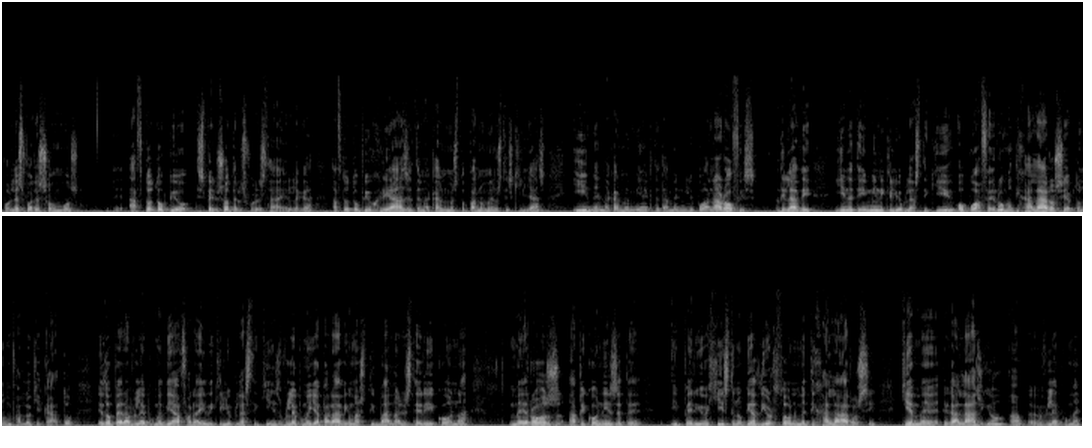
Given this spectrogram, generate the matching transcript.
Πολλές φορές όμως αυτό το οποίο, τις περισσότερες φορές θα έλεγα, αυτό το οποίο χρειάζεται να κάνουμε στο πάνω μέρος της κοιλιάς είναι να κάνουμε μια εκτεταμένη λιποαναρρόφηση. Δηλαδή γίνεται η μήνυ κοιλιοπλαστική όπου αφαιρούμε τη χαλάρωση από τον ομφαλό και κάτω. Εδώ πέρα βλέπουμε διάφορα είδη κοιλιοπλαστικής. Βλέπουμε για παράδειγμα στην πάνω αριστερή εικόνα με ροζ απεικονίζεται η περιοχή στην οποία διορθώνουμε τη χαλάρωση και με γαλάζιο βλέπουμε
